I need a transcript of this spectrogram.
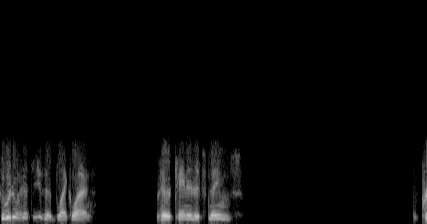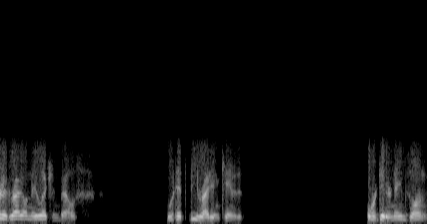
so we don't have to use that blank line. We have our candidates' names printed right on the election ballots would have to be write-in candidate or get our names on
